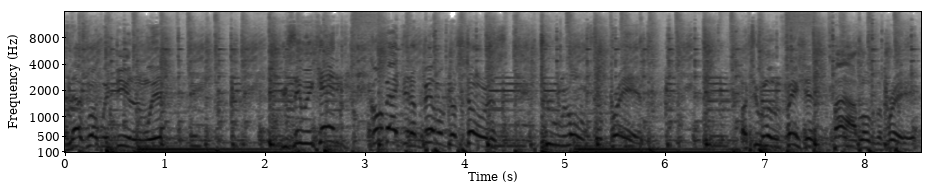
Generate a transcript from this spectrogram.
And that's what we're dealing with. You see, we can't go back to the biblical stories. Two loaves of bread. Or two little fishes, five loaves of bread.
